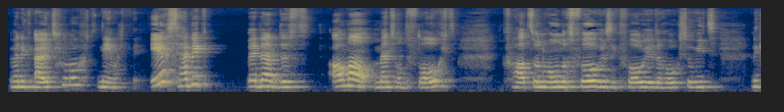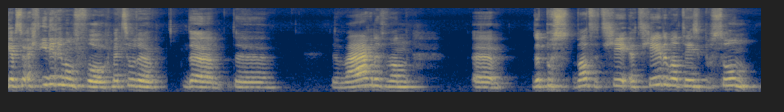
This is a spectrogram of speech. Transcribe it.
ben ik uitgelogd. Nee, wacht. Eerst heb ik bijna dus allemaal mensen ontvolgd. Ik had zo'n 100 volgers, ik volgde er ook zoiets. En ik heb zo echt iedereen ontvolgd met zo de, de, de, de waarde van... pers- wat hetge hetgene wat deze persoon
